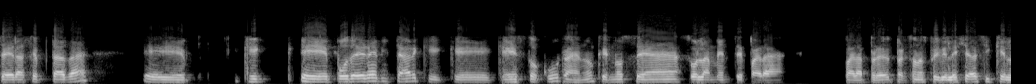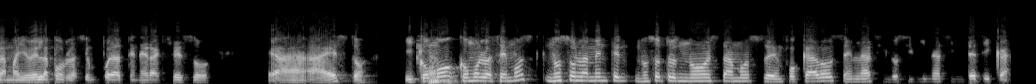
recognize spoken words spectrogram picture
ser aceptada, que poder evitar que, esto ocurra, ¿no? que no sea solamente para, para personas privilegiadas y que la mayoría de la población pueda tener acceso a esto. ¿Y cómo, cómo lo hacemos? No solamente nosotros no estamos enfocados en la psilocibina sintética,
